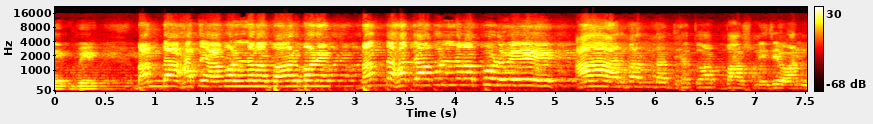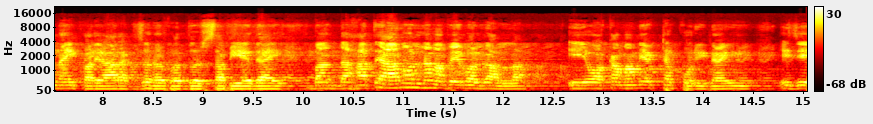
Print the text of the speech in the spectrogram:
দেখবে। বান্দা হাতে আমল নামা পাওয়ার পরে, বান্দা হাতে আমল নামা পড়বে। আর বান্দা যেহেতু আব্বাস নিজে অন্যায় করে আর একজনের উপর দোষ চাপিয়ে দেয়। বান্দা হাতে আমল নামা পেয়ে বলবে, আল্লাহ, এই অকাম আমি একটা করি নাই। এই যে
